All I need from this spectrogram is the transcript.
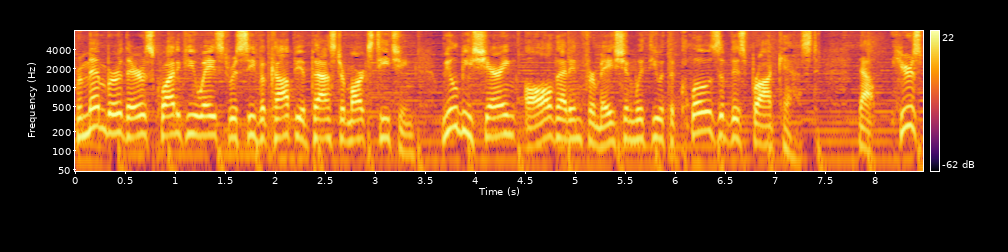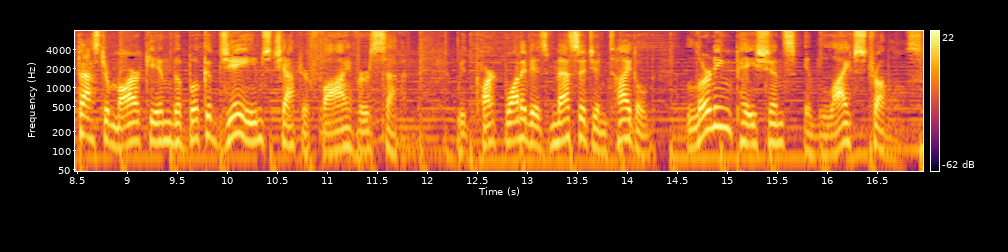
Remember, there's quite a few ways to receive a copy of Pastor Mark's teaching. We'll be sharing all that information with you at the close of this broadcast. Now, here's Pastor Mark in the book of James, chapter 5, verse 7, with part one of his message entitled, Learning Patience in Life's Troubles.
